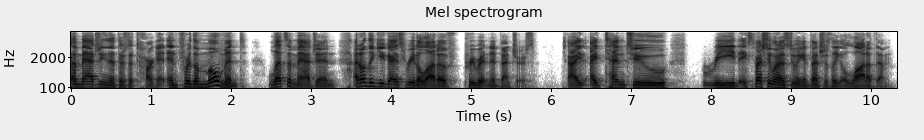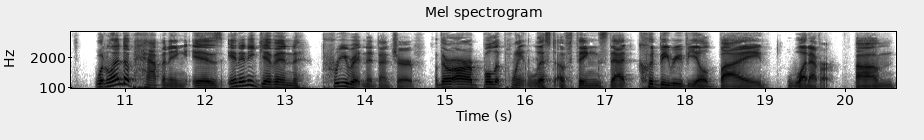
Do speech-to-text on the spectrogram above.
imagining that there's a target, and for the moment, let's imagine. I don't think you guys read a lot of pre-written adventures. I, I tend to read, especially when I was doing Adventures League, a lot of them. What will end up happening is in any given pre-written adventure, there are a bullet point list of things that could be revealed by whatever. Um,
